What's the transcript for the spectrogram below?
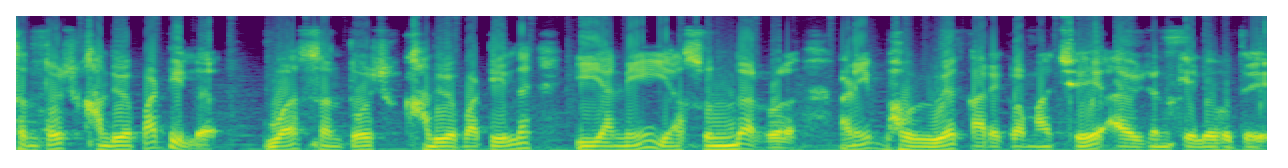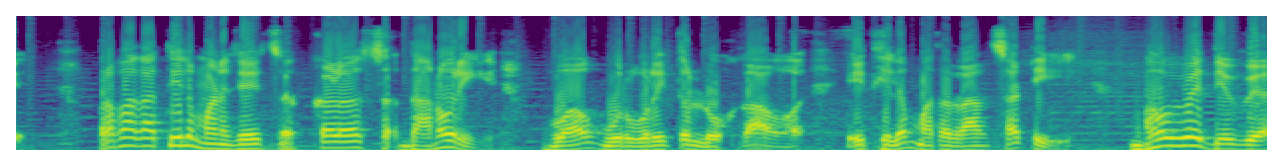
संतोष खांदवे पाटील व संतोष खांदवे पाटील यांनी या सुंदर आणि भव्य कार्यक्रमाचे आयोजन केले होते. प्रभागातील म्हणजेच कळस धानोरी व उर्वरित लोकगाव येथील मतदारांसाठी भव्य दिव्य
